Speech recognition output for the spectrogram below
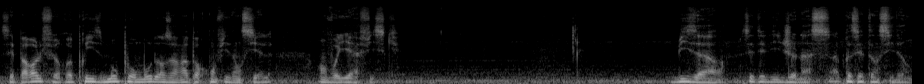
Ses paroles furent reprises mot pour mot dans un rapport confidentiel envoyé à Fisk. Bizarre, s'était dit Jonas après cet incident.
